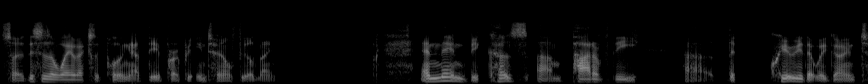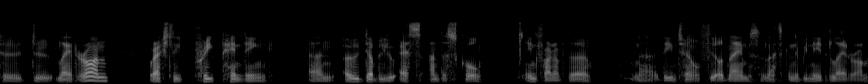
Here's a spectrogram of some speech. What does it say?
So this is a way of actually pulling out the appropriate internal field name. And then because um, part of the, uh, the query that we're going to do later on, we're actually prepending an OWS underscore in front of the, uh, the internal field names, and that's going to be needed later on.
